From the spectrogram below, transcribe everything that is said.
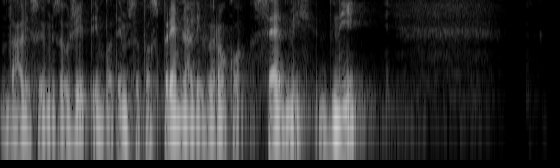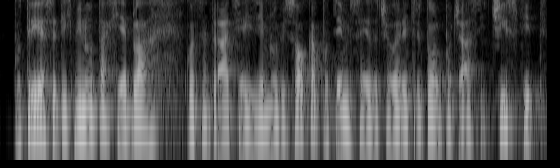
dali so jim zaužiti in potem so to spremljali v roko sedmih dni, Po 30 minutah je bila koncentracija izjemno visoka, potem se je začel eritritol počasi čistiti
